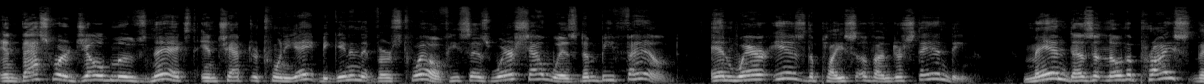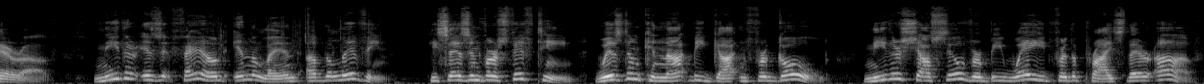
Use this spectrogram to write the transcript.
And that's where Job moves next in chapter 28, beginning at verse 12. He says, Where shall wisdom be found? And where is the place of understanding? Man doesn't know the price thereof, neither is it found in the land of the living. He says in verse 15, Wisdom cannot be gotten for gold, neither shall silver be weighed for the price thereof.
